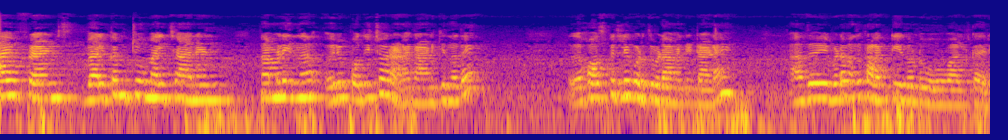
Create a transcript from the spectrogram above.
Hi friends welcome to my channel നമ്മൾ ഇന്ന് ഒരു പൊതിച്ചോറാണ് കാണിക്കുന്നത്. ഹോസ്പിറ്റലിൽ കൊടുത്തു വിടാൻ വേണ്ടിയിട്ടാണ്. അത് ഇവിടെ വന്ന് കളക്ട് ചെയ്തുകൊണ്ട് പോകും ആൾക്കാർ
